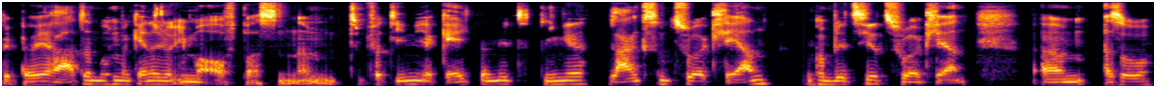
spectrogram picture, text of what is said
bei Beratern muss man generell immer aufpassen. Ähm, die verdienen ihr Geld damit, Dinge langsam zu erklären und kompliziert zu erklären. Ähm, also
